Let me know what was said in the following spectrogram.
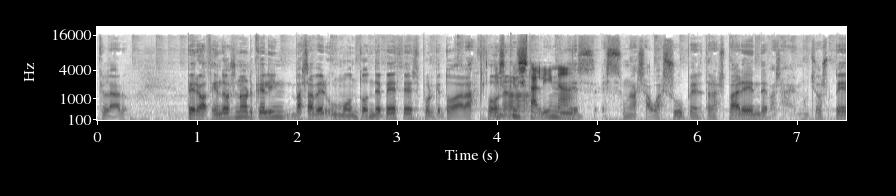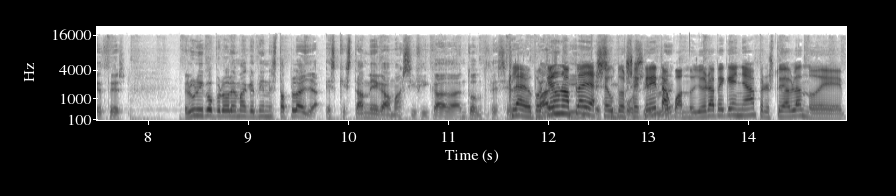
Claro. Pero haciendo snorkeling vas a ver un montón de peces porque toda la zona cristalina. es, es unas aguas súper transparentes, vas a ver muchos peces. El único problema que tiene esta playa es que está mega masificada. Entonces, Claro, porque era una playa pseudo secreta cuando yo era pequeña, pero estoy hablando de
